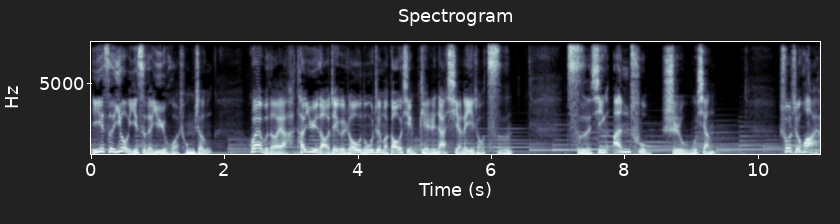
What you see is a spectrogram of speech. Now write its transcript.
一次又一次的浴火重生，怪不得呀，他遇到这个柔奴这么高兴，给人家写了一首词：“此心安处是吾乡。”说实话呀，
